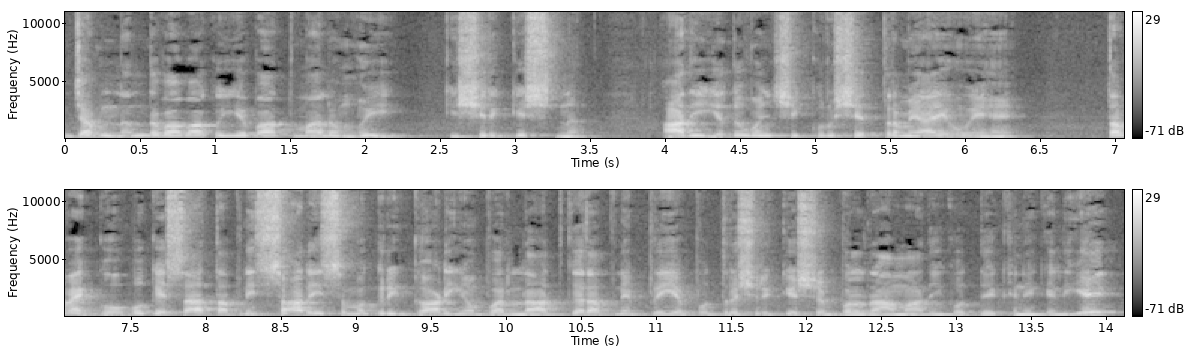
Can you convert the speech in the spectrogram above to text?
जब नंद बाबा को यह बात मालूम हुई कि श्री कृष्ण आदि यदुवंशी कुरुक्षेत्र में आए हुए हैं तब गोपों के साथ अपनी सारी सामग्री गाड़ियों पर लाद कर अपने प्रिय पुत्र श्री कृष्ण बलराम आदि को देखने के लिए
